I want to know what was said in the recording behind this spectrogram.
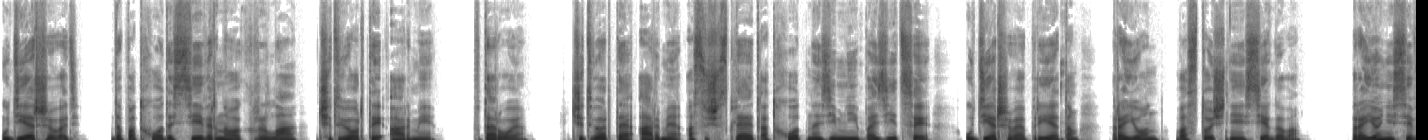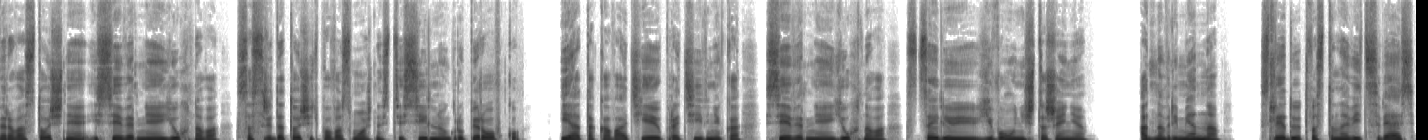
удерживать до подхода северного крыла 4-й армии. Второе. 4-я армия осуществляет отход на зимние позиции, удерживая при этом район восточнее Сегова. В районе северо-восточнее и севернее Юхнова сосредоточить по возможности сильную группировку и атаковать ею противника севернее Юхнова с целью его уничтожения. Одновременно следует восстановить связь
